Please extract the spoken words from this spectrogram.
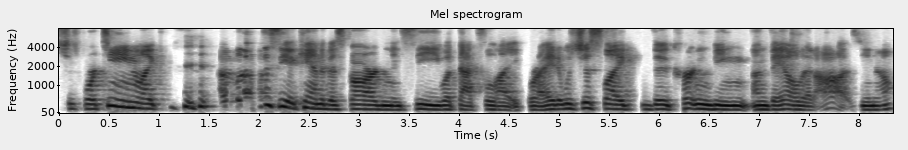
she's 14. Like, I'd love to see a cannabis garden and see what that's like, right? It was just like the curtain being unveiled at Oz, you know?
